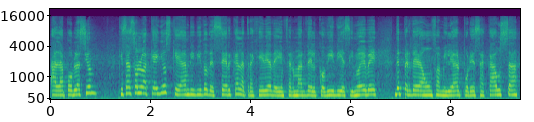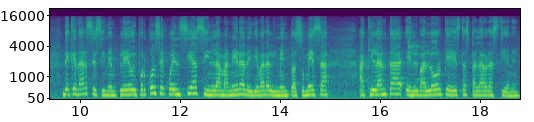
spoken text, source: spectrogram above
a la población. Quizás solo aquellos que han vivido de cerca la tragedia de enfermar del COVID-19, de perder a un familiar por esa causa, de quedarse sin empleo y por consecuencia sin la manera de llevar alimento a su mesa, aquilanta el valor que estas palabras tienen.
